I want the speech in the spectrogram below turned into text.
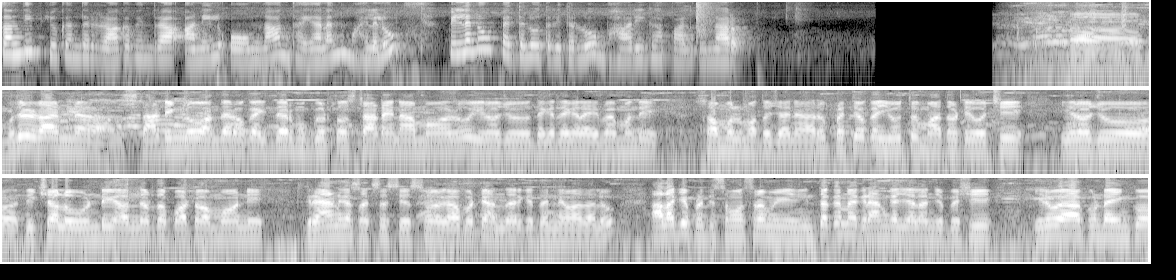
సందీప్ యుగంధర్ రాఘవేంద్ర అనిల్ ఓంనాథ్ దయానంద్ మహిళ మహిళలు పిల్లలు పెద్దలు తదితరులు భారీగా పాల్గొన్నారు. ఆ, మొదటి స్టార్టింగ్లో అందరు ఒక ఇద్దరు ముగ్గురుతో స్టార్ట్ అయిన అమ్మవారు. ఈరోజు దగ్గర దగ్గర ఇరవై మంది స్వాములు మాతో జాయిన్ అయ్యారు. ప్రతి ఒక్క యూత్ మాతోటి వచ్చి ఈరోజు దీక్షలో ఉండి అందరితో పాటు అమ్మవారిని గ్రాండ్గా సక్సెస్ చేస్తున్నారు కాబట్టి అందరికీ ధన్యవాదాలు. అలాగే ప్రతి సంవత్సరం ఇంతకన్నా గ్రాండ్గా చేయాలని చెప్పేసి ఇరవై కాకుండా ఇంకో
